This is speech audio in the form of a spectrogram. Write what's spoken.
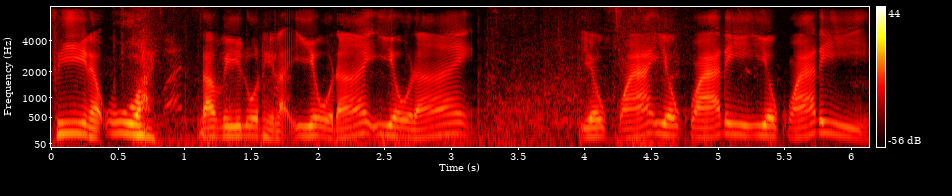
Vi là ui ra vi luôn thì lại yêu rồi đấy yêu rồi đấy. Yêu quá yêu quá đi yêu quá đi.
